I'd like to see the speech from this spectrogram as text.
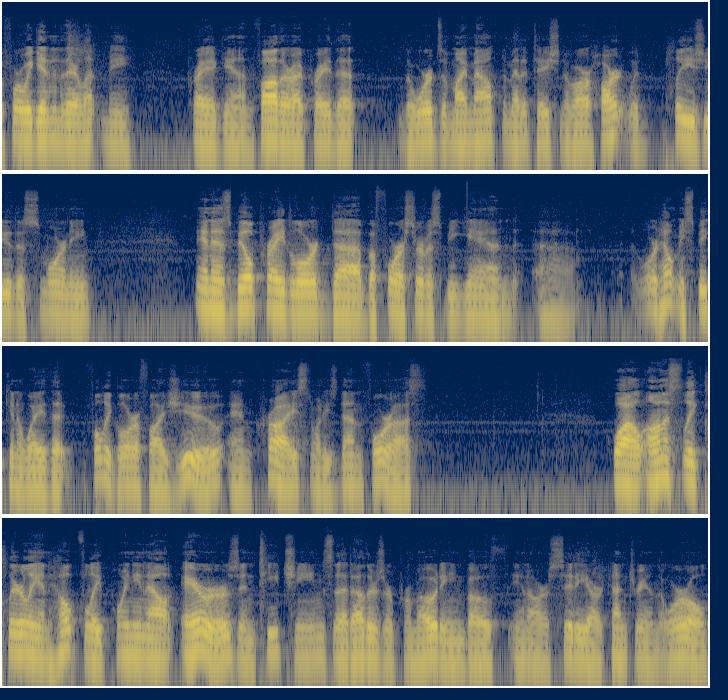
before we get into there, let me pray again. Father, I pray that the words of my mouth, the meditation of our heart would please you this morning. And as Bill prayed, Lord, uh, before our service began, uh, Lord, help me speak in a way that fully glorifies you and Christ and what he's done for us, while honestly, clearly, and helpfully pointing out errors in teachings that others are promoting, both in our city, our country, and the world.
